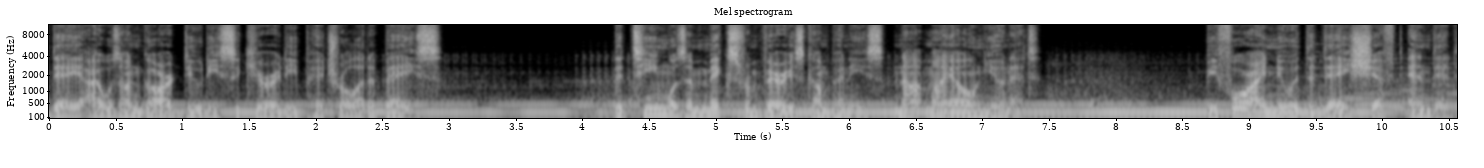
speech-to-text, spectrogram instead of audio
day I was on guard duty security patrol at a base. The team was a mix from various companies, not my own unit. Before I knew it, the day shift ended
